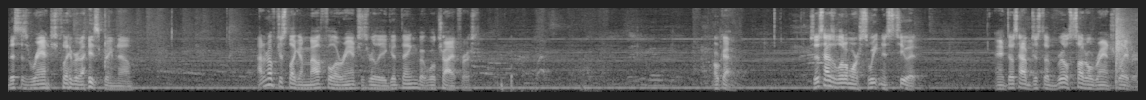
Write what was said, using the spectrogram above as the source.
this is ranch flavored ice cream now. I don't know if just like a mouthful of ranch is really a good thing, but we'll try it first. Okay. So this has a little more sweetness to it and it does have just a real subtle ranch flavor.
